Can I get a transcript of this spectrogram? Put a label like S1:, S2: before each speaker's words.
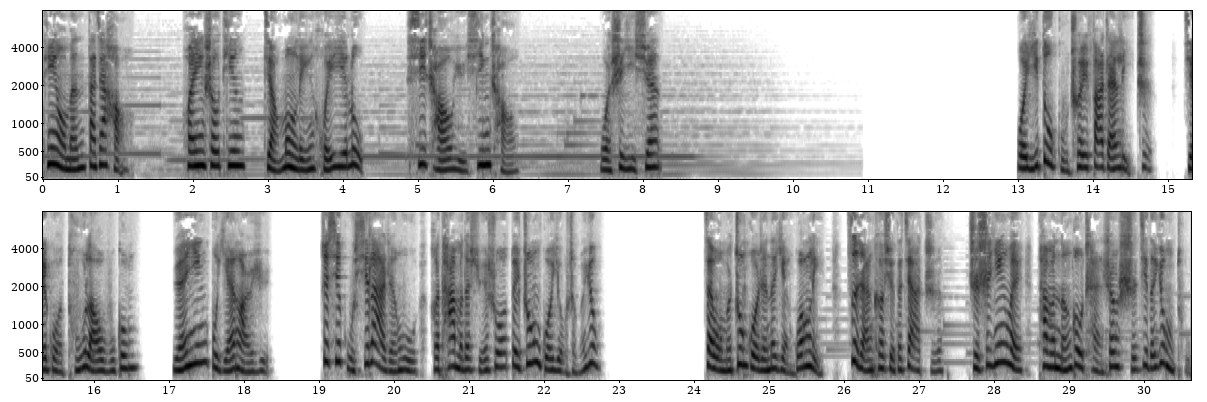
S1: 听友们，大家好，欢迎收听蒋梦麟回忆录《西朝与新朝》，我是逸轩。我一度鼓吹发展理智，结果徒劳无功，原因不言而喻。这些古希腊人物和他们的学说对中国有什么用？在我们中国人的眼光里，自然科学的价值。只是因为它们能够产生实际的用途。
